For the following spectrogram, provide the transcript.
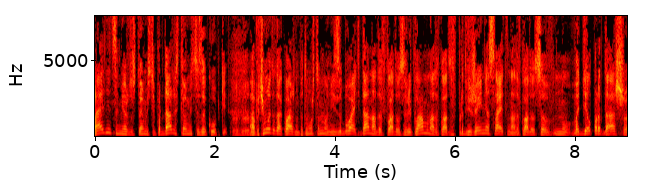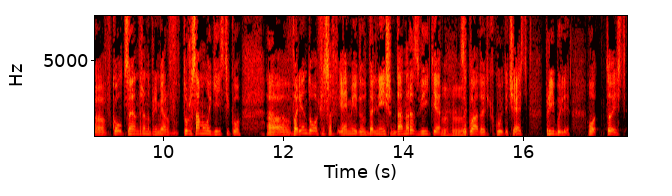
разница между стоимостью продажи и стоимостью закупки. Uh-huh. А почему это так важно? Потому что, ну, не забывайте, да, надо вкладываться в рекламу, надо вкладываться в продвижение сайта, надо вкладываться в, ну, в отдел продаж, э, в колл-центры, например, в ту же самую логистику, э, в аренду офисов, я имею в виду в дальнейшем, да, на развитие, uh-huh. закладывать какую-то часть прибыли. Вот, то есть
